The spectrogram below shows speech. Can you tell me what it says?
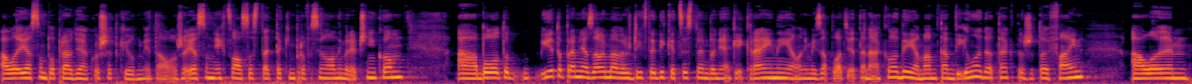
ale ja som popravde ako všetky odmietala, že ja som nechcela sa stať takým profesionálnym rečníkom. A bolo to, je to pre mňa zaujímavé vždy vtedy, keď cestujem do nejakej krajiny a oni mi zaplatia tie náklady a mám tam výlet a tak, takže to je fajn, ale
